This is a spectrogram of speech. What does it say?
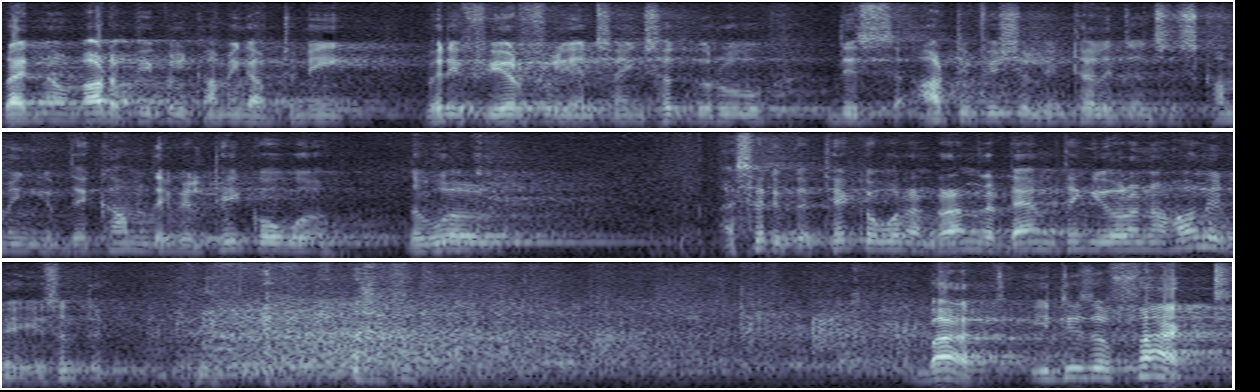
Right now, a lot of people coming up to me very fearfully and saying, Sadhguru, this artificial intelligence is coming, if they come, they will take over the world. I said, if they take over and run the damn thing, you're on a holiday, isn't it? but it is a fact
